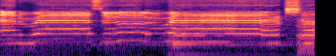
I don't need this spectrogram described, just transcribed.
and resurrection.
